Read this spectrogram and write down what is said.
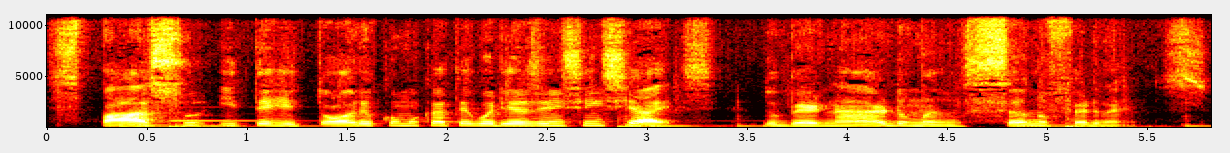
Espaço e Território como Categorias Essenciais, do Bernardo Mansano Fernandes.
